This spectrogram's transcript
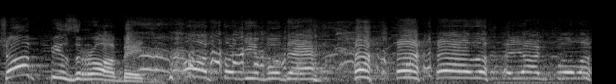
щопі зробить. От тоді буде. Ну, Як було.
